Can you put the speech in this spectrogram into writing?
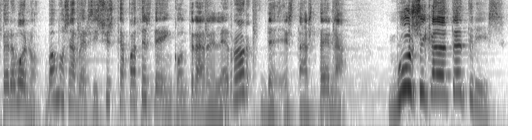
Pero bueno, vamos a ver si sois capaces de encontrar el error de esta escena. ¡Música de Tetris!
